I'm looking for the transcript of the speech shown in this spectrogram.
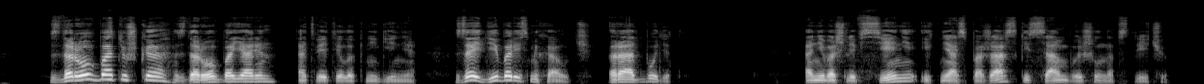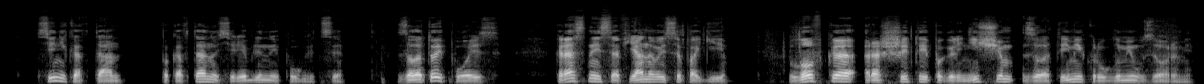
— Здоров, батюшка, здоров, боярин, — ответила княгиня. — Зайди, Борис Михайлович, рад будет. Они вошли в сени, и князь Пожарский сам вышел навстречу. Синий кафтан, по кафтану серебряные пуговицы, золотой пояс, красные софьяновые сапоги, ловко расшитые по голенищам золотыми круглыми узорами.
